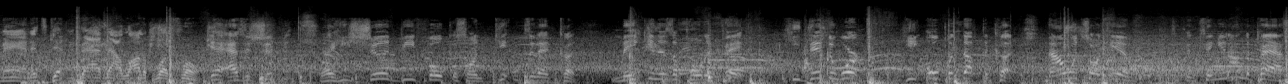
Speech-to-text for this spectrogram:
man, it's getting bad now. A lot of blood flowing. Yeah, as it should be. Right? He should be focused on getting to that cut, making his opponent pay. He did the work. He opened up the cut. Now it's on him to continue on the path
